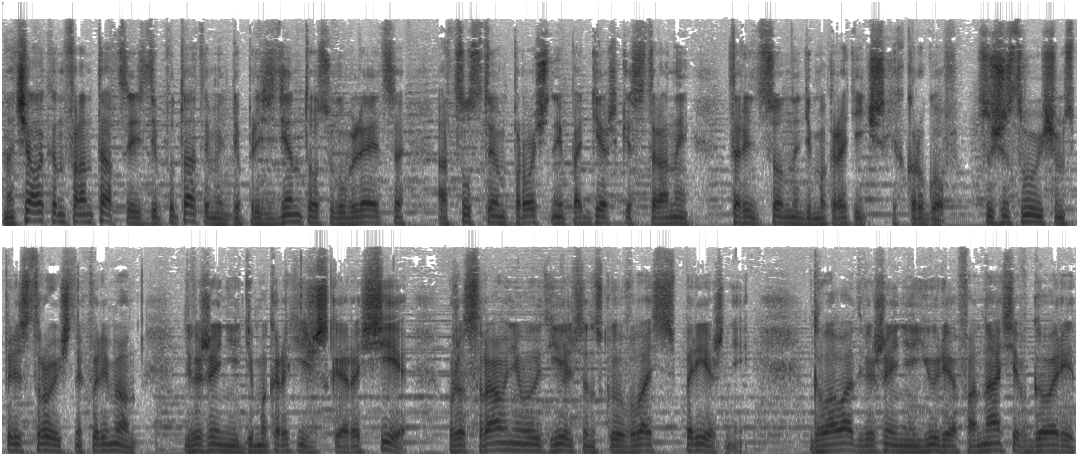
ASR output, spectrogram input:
Начало конфронтации с депутатами для президента усугубляется отсутствием прочной поддержки страны традиционно-демократических кругов. Существующим с перестроечных времен движение «Демократическая Россия» уже сравнивают ельцинскую власть с прежней. Глава движения Юрий Афанасьев говорит,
